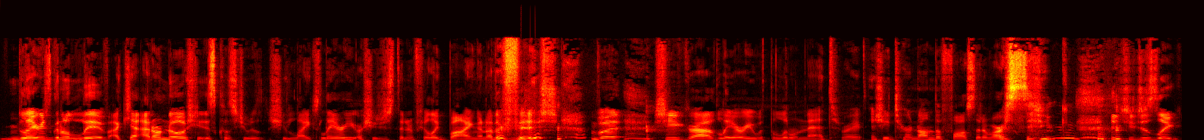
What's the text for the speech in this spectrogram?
Larry's gonna live." I can't. I don't know if she is because she was she liked Larry or she just didn't feel like buying another fish. but she grabbed Larry with the little net, right, and she turned on the faucet of our sink, and she just like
